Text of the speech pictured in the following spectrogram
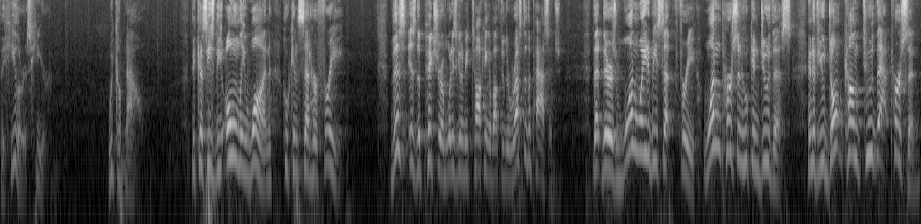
The healer is here. We come now because he's the only one who can set her free. This is the picture of what he's going to be talking about through the rest of the passage. That there is one way to be set free, one person who can do this. And if you don't come to that person,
